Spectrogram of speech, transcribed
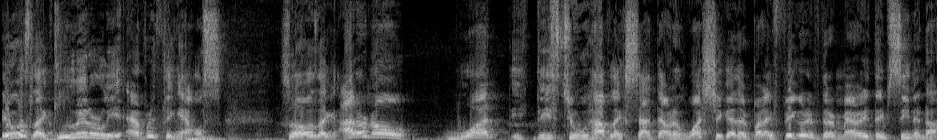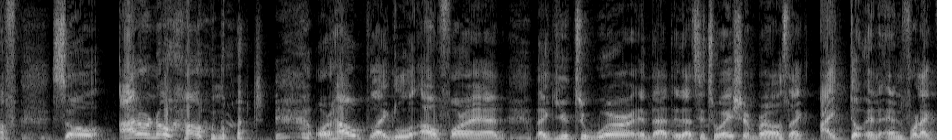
It was like literally everything else. So I was like, I don't know what these two have like sat down and watched together, but I figure if they're married, they've seen enough. So I don't know how much or how like how far ahead like you two were in that in that situation. But I was like, I don't, and, and for like.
